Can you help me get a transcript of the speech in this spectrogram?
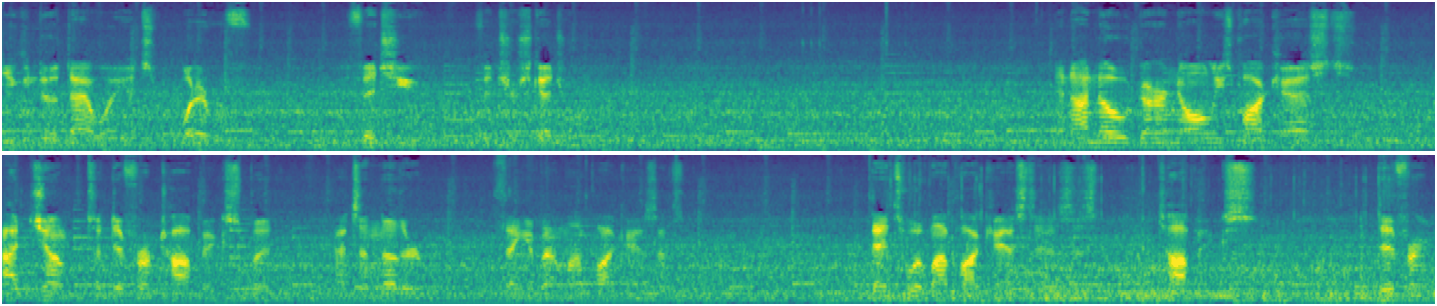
you can do it that way. It's whatever fits you, fits your schedule. And I know during all these podcasts, I jump to different topics, but that's another thing about my podcast. That's that's what my podcast is: is topics, different,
